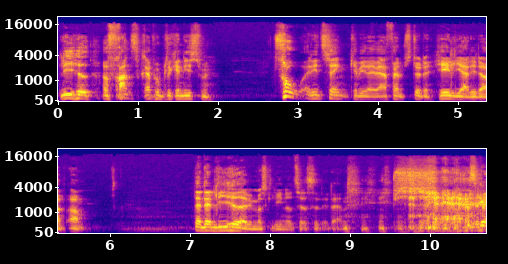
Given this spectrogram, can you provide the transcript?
lighed og fransk republikanisme. To af de ting kan vi da i hvert fald støtte helhjertigt op om. Den der lighed er vi måske lige nødt til at sætte lidt an. ja, skål.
